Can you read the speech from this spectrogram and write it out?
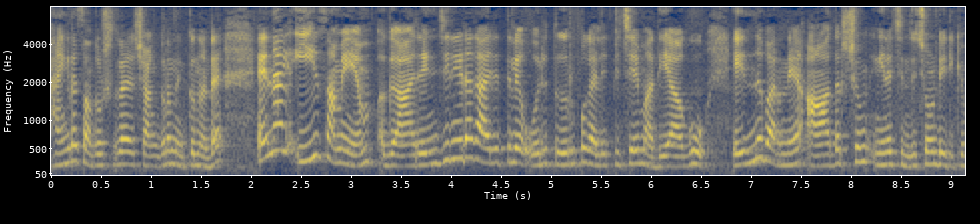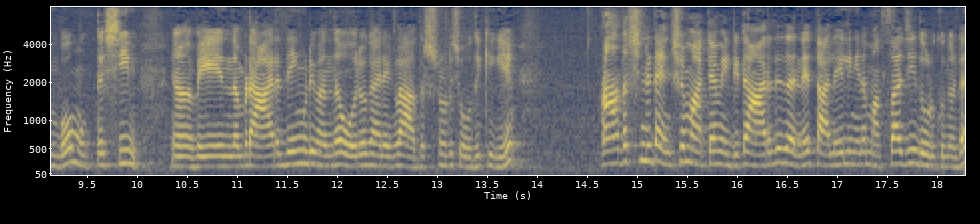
ഭയങ്കര സന്തോഷത്തിൽ ശങ്കർ നിൽക്കുന്നുണ്ട്. എന്നാൽ ഈ സമയം രഞ്ജിനിയുടെ കാര്യത്തിൽ ഒരു തീർപ്പ് കൽപ്പിച്ചേ മതിയാകൂ എന്ന് പറഞ്ഞ് ആദർശം ഇങ്ങനെ ചിന്തിച്ചുകൊണ്ടിരിക്കുമ്പോൾ മുത്തശ്ശിയും നമ്മുടെ ആരതിയും കൂടി വന്ന് ഓരോ കാര്യങ്ങളും ആദർശനോട് ചോദിക്കുകയും ആദർശിന്റെ ടെൻഷൻ മാറ്റാൻ വേണ്ടിയിട്ട് ആരതി തന്നെ തലയിൽ ഇങ്ങനെ മസാജ് ചെയ്ത് കൊടുക്കുന്നുണ്ട്.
